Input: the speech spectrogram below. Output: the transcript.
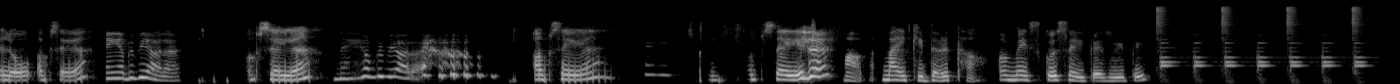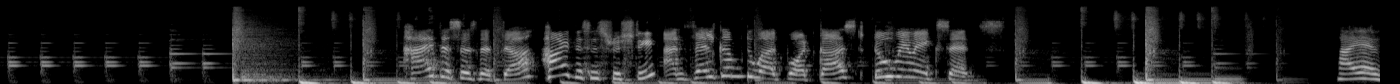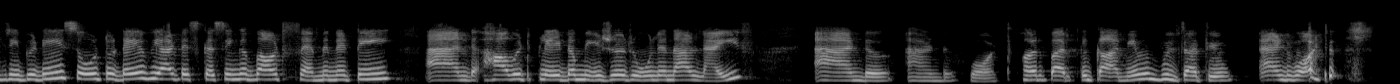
Hello अब सही है नहीं अभी भी आ रहा है अब सही है नहीं अभी भी आ रहा है अब सही है अब सही है हाँ माइक इधर था और मैं इसको सही कर रही थी Hi, this is Nitya, Hi, this is Shrishti. and welcome to our podcast Do We Make Sense? Hi, everybody. So, today we are discussing about femininity and how it played a major role in our life. And uh, and what? हर बार का कहानी में भूल जाती हूँ. And what?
